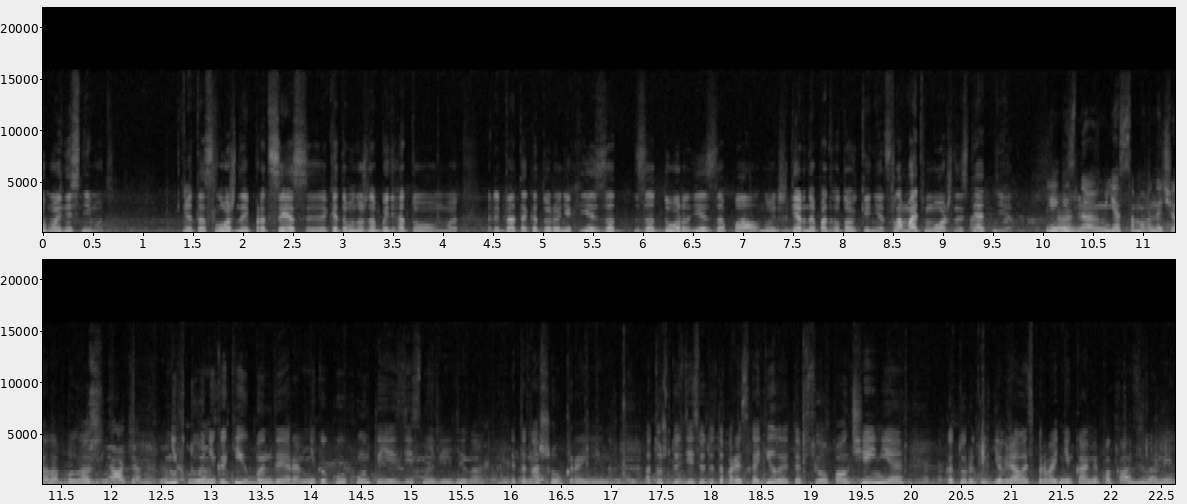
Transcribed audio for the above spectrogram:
Думаю, не снимут. Это сложный процесс, э, к этому нужно быть готовым. Ребята, которые у них есть за- задор, есть запал, но инженерной подготовки нет. Сломать можно, снять нет. Я не знаю, у меня с самого начала было никто, никаких бандеров, никакой хунты я здесь не видела. Это наша Украина. А то, что здесь вот это происходило, это все ополчение, которое тут являлось проводниками, показывали,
